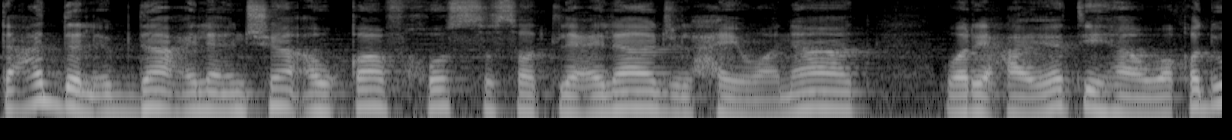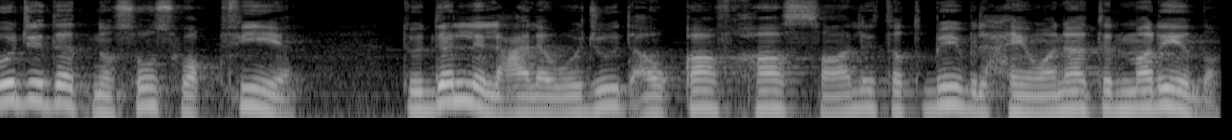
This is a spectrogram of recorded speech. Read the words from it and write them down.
تعدى الإبداع إلى إنشاء أوقاف خصصت لعلاج الحيوانات ورعايتها وقد وجدت نصوص وقفية تدلل على وجود أوقاف خاصة لتطبيب الحيوانات المريضة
